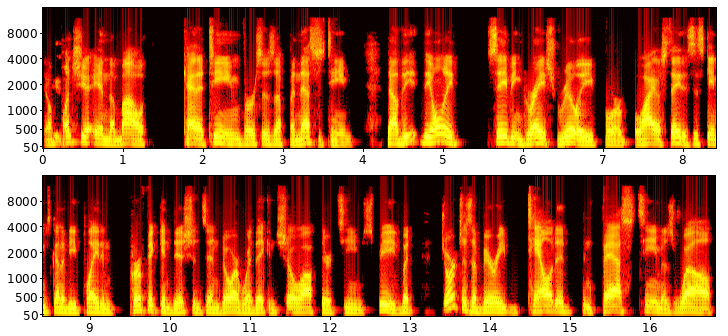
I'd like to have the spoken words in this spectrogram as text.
you know, punch you in the mouth kind of team versus a finesse team. Now, the the only saving grace really for Ohio State is this game's going to be played in perfect conditions indoor where they can show off their team speed. But Georgia's a very talented and fast team as well.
